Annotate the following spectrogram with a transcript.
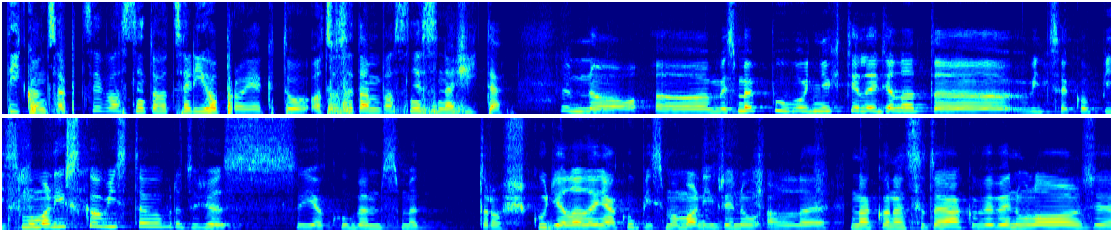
té koncepci vlastně toho celého projektu, o co se tam vlastně snažíte? No, uh, my jsme původně chtěli dělat uh, víc jako písmomalířskou výstavu, protože s Jakubem jsme trošku dělali nějakou písmomalířinu, ale nakonec se to nějak vyvinulo, že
